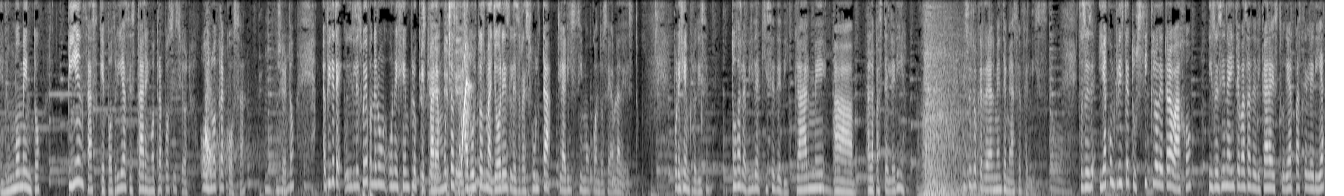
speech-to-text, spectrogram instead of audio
en un momento piensas que podrías estar en otra posición o en otra cosa, ¿no es cierto? Fíjate, les voy a poner un, un ejemplo que, Es que- para es muchos que- adultos mayores les resulta clarísimo cuando se habla de esto. Por ejemplo, dicen, toda la vida quise dedicarme a, a la pastelería. Eso es lo que realmente me hace feliz. Entonces, ya cumpliste tu ciclo de trabajo y recién ahí te vas a dedicar a estudiar pastelería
